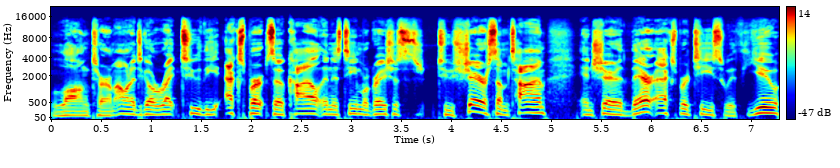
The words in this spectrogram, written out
long term. I wanted to go right to the expert. So, Kyle and his team were gracious to share some time and share their expertise with you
